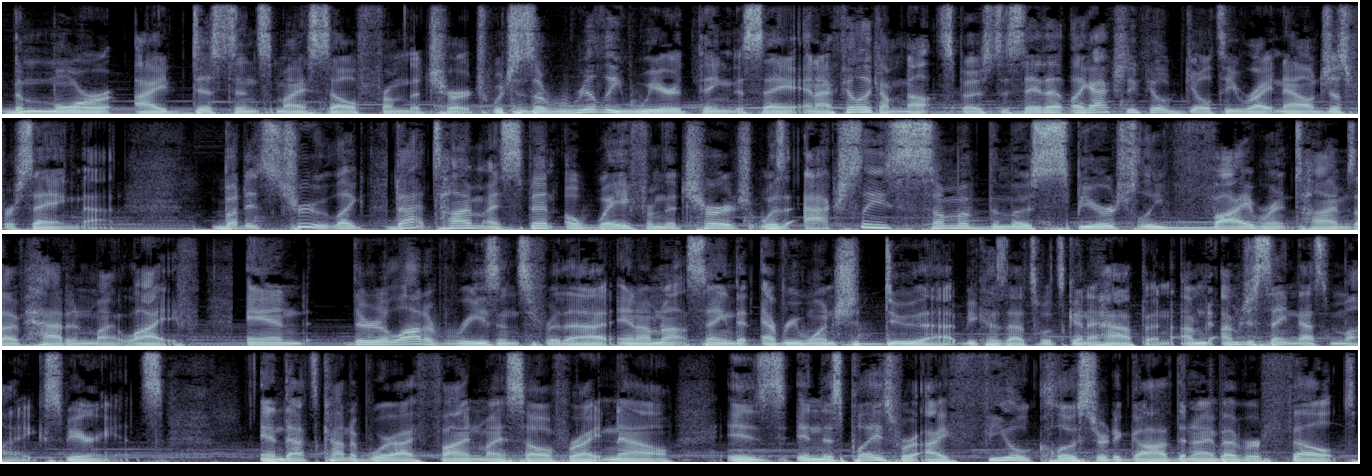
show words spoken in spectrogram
the more I distance myself from the church, which is a really weird thing to say. And I feel like I'm not supposed to say that. Like, I actually feel guilty right now just for saying that. But it's true. Like, that time I spent away from the church was actually some of the most spiritually vibrant times I've had in my life. And there are a lot of reasons for that. And I'm not saying that everyone should do that because that's what's going to happen. I'm, I'm just saying that's my experience and that's kind of where I find myself right now is in this place where I feel closer to God than I've ever felt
